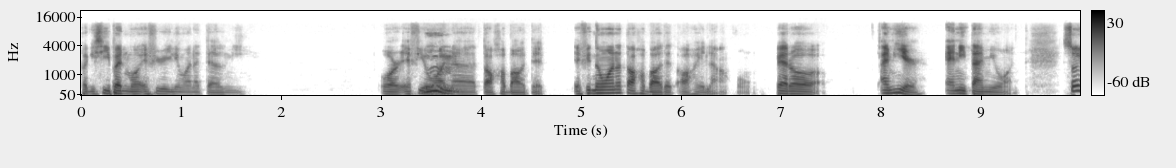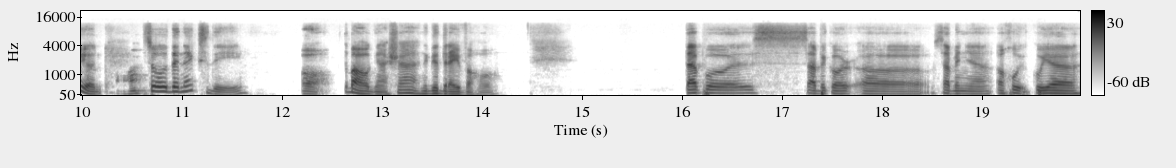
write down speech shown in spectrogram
pag-isipan mo if you really want to tell me. Or if you mm. want to talk about it. If you don't want to talk about it, okay lang ako. Pero I'm here anytime you want. So yun. Uh-huh. So the next day, oh, tabawag nga siya. Nagda-drive ako. Tapos, sabi ko, uh, sabi niya, oh, kuya,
